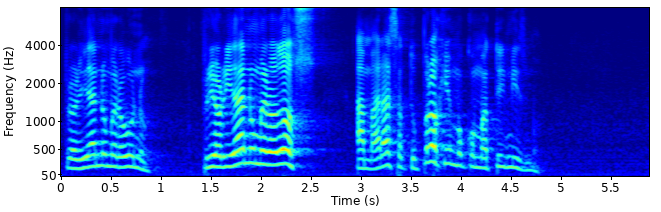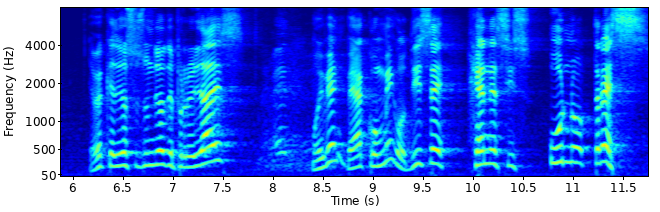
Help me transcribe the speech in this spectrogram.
prioridad número uno. Prioridad número dos, amarás a tu prójimo como a ti mismo. ¿Ya ve que Dios es un Dios de prioridades? Muy bien, vea conmigo. Dice Génesis 1.3.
